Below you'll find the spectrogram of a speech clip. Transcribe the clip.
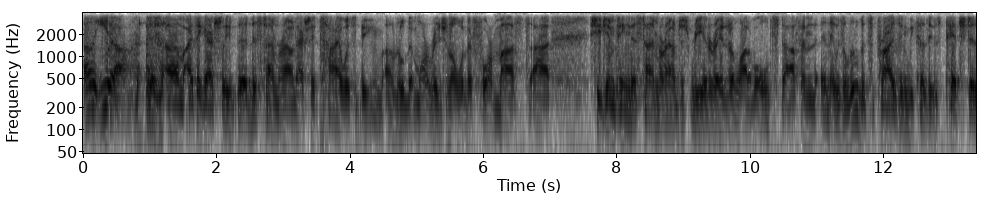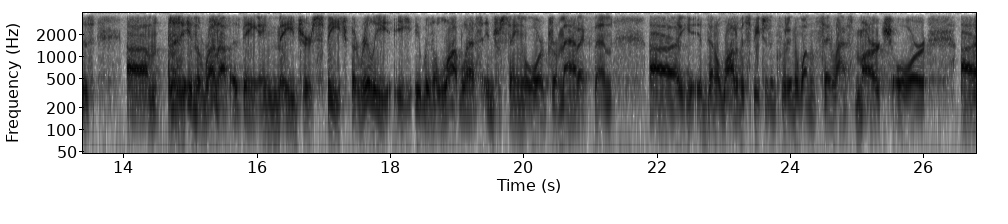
Uh, yeah, um, I think actually the, this time around, actually Tsai was being a little bit more original with their four musts. Uh, Xi Jinping this time around just reiterated a lot of old stuff, and and it was a little bit surprising because it was pitched as um, in the run up as being a major speech, but really it was a lot less interesting or dramatic than uh, than a lot of his speeches, including the one, say, last March, or uh,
